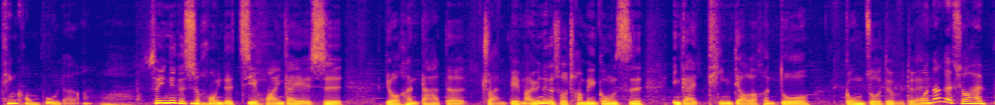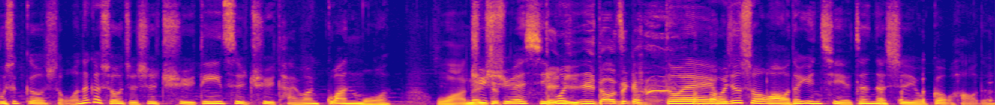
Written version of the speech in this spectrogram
挺恐怖的了。所以那个时候你的计划应该也是有很大的转变嘛，因为那个时候唱片公司应该停掉了很多工作，对不对？我那个时候还不是歌手，我那个时候只是去第一次去台湾观摩，哇，那去就学习。我给你遇到这个，对我就说哇，我的运气也真的是有够好的。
